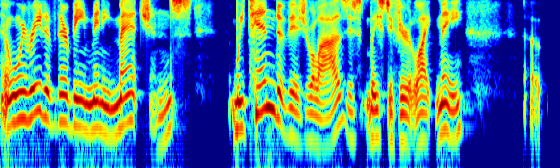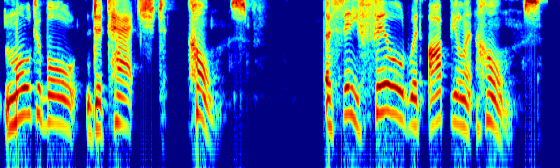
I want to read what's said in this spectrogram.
And when we read of there being many mansions, we tend to visualize, at least if you're like me, uh, multiple detached homes, a city filled with opulent homes.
